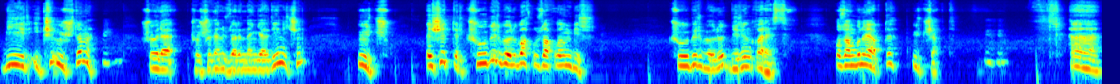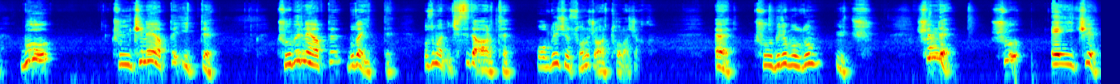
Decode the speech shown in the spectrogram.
1, 2, 3 değil mi? Şöyle köşegen üzerinden geldiğin için 3 eşittir Q1 bölü bak uzaklığın 1. Q1 bölü 1'in karesi. O zaman bu ne yaptı? 3 yaptı. Ha, bu Q2 ne yaptı? İtti. Q1 ne yaptı? Bu da itti. O zaman ikisi de artı. Olduğu için sonuç artı olacak. Evet. Q1'i buldum. 3. Şimdi şu E2'nin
